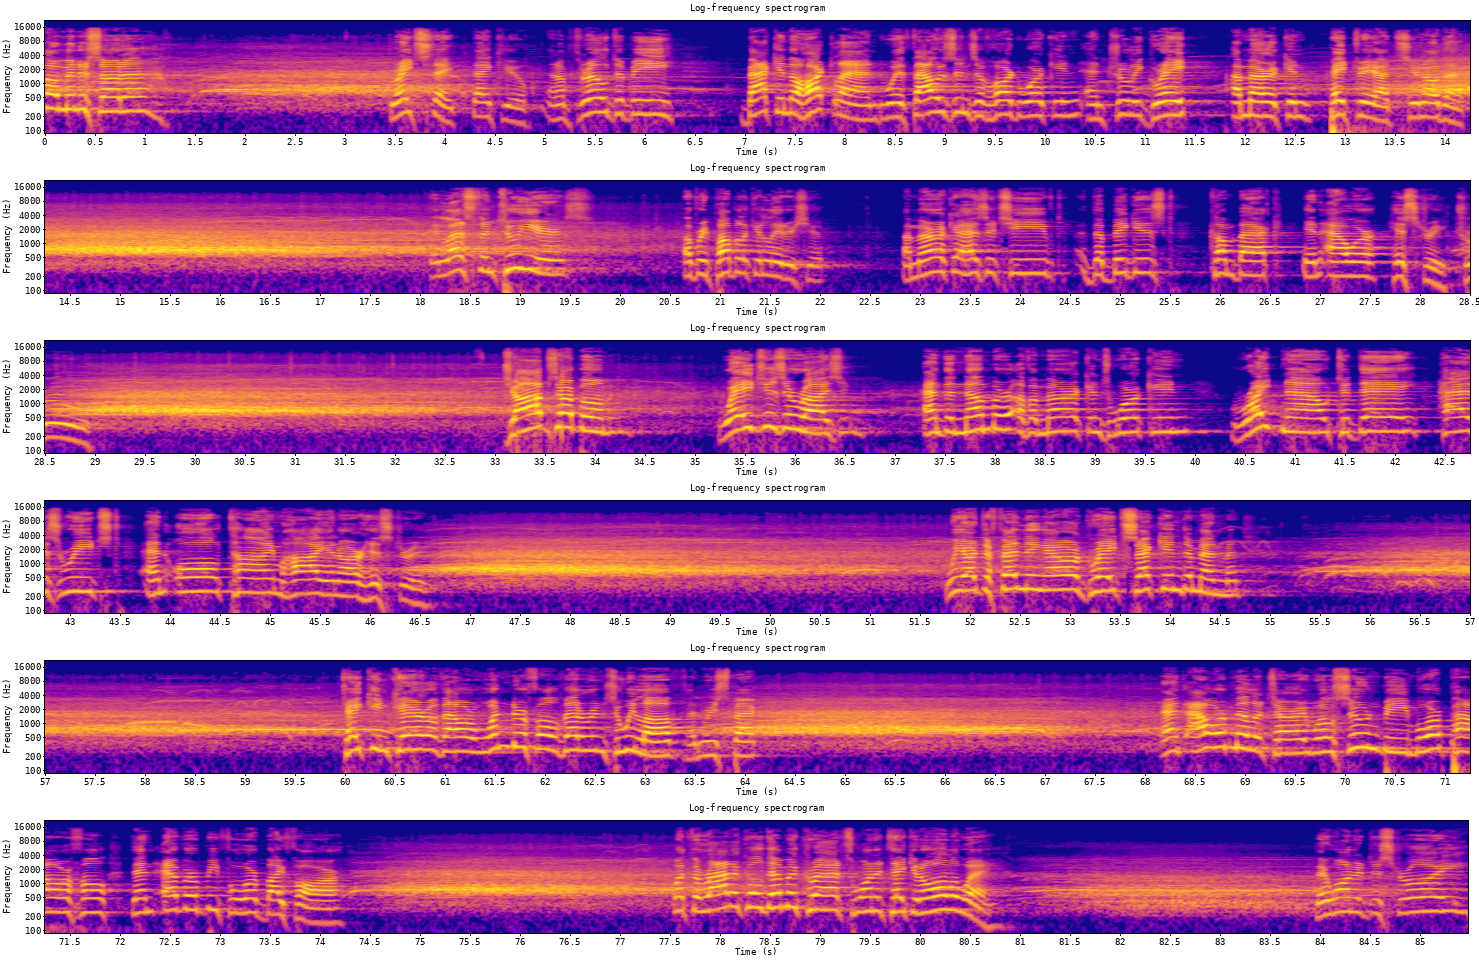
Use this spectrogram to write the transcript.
Oh, Minnesota. Great state. Thank you. And I'm thrilled to be back in the heartland with thousands of hardworking and truly great American patriots. You know that. In less than two years of Republican leadership, America has achieved the biggest comeback in our history. True. Jobs are booming, wages are rising, and the number of Americans working right now, today, has reached an all time high in our history. We are defending our great Second Amendment. Taking care of our wonderful veterans who we love and respect. And our military will soon be more powerful than ever before by far. But the radical Democrats want to take it all away. They want to destroy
